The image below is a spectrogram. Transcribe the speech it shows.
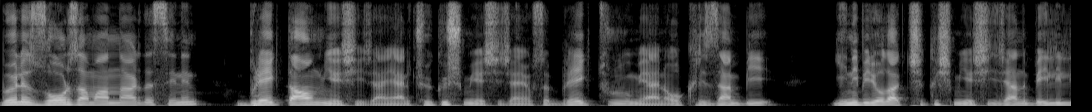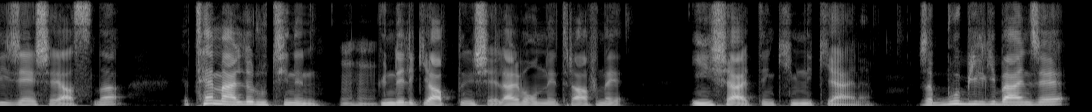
böyle zor zamanlarda senin breakdown mı yaşayacaksın yani çöküş mü yaşayacaksın yoksa breakthrough mu yani o krizden bir yeni bir yola çıkış mı yaşayacağını belirleyeceğin şey aslında temelde rutinin Hı hı. gündelik yaptığın şeyler ve onun etrafına inşa ettiğin kimlik yani. Mesela bu bilgi bence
